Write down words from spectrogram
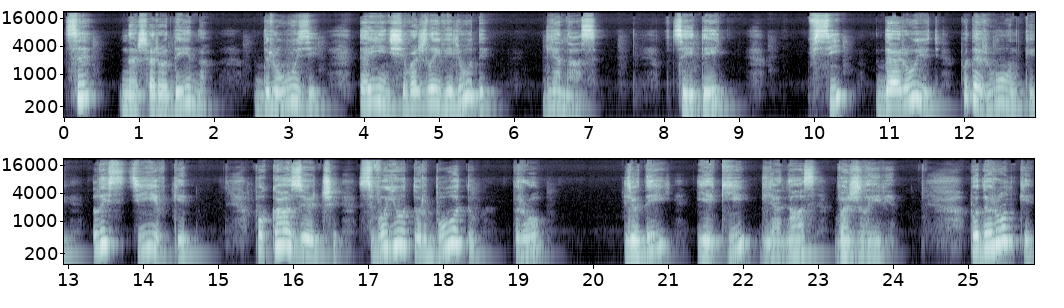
Це наша родина, друзі та інші важливі люди для нас. В цей день всі дарують подарунки, листівки, показуючи свою турботу про людей, які для нас важливі. Подарунки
